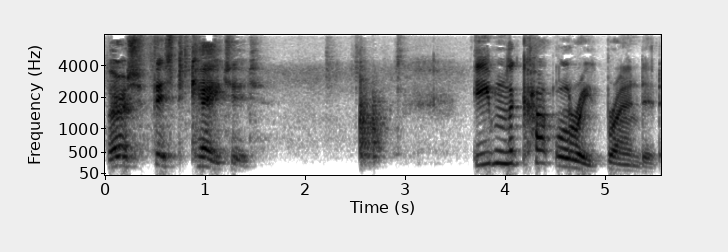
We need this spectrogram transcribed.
Very sophisticated. Even the cutlery branded.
